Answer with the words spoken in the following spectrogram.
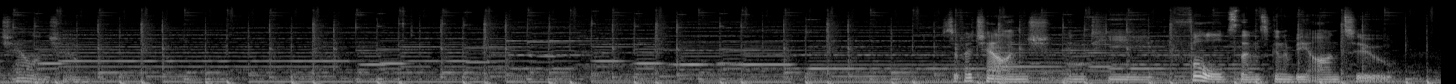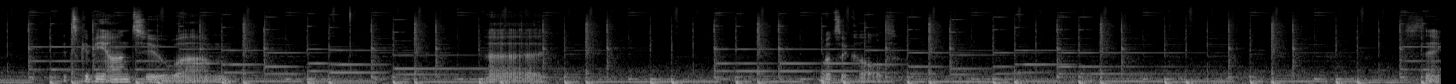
challenge him. So if I challenge and he folds, then it's going to be on to it's going to be on to um, Thing.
